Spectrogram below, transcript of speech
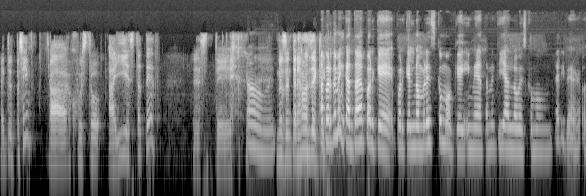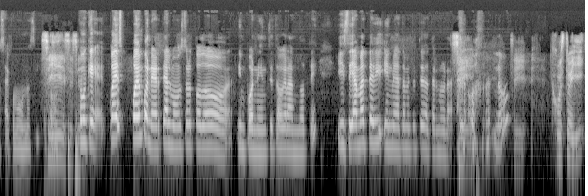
Entonces, pues sí, ah, justo ahí está Ted. Este, nos enteramos de que... Aparte me encantaba porque, porque el nombre es como que inmediatamente ya lo ves como un teddy bear, o sea, como uno. Sí, sí, sí. Como que puedes, pueden ponerte al monstruo todo imponente, todo grandote, y se llama Teddy inmediatamente te da ternura. Sí. ¿No? Sí, justo y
